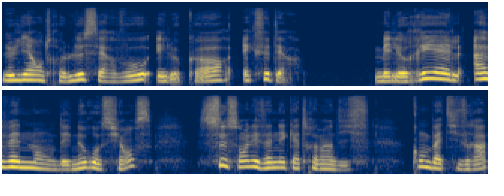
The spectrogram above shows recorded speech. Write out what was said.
le lien entre le cerveau et le corps, etc. Mais le réel avènement des neurosciences, ce sont les années 90, qu'on baptisera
